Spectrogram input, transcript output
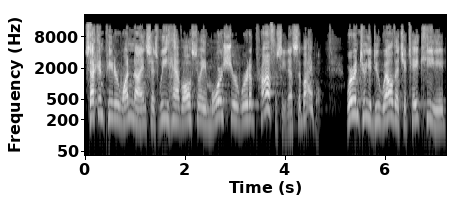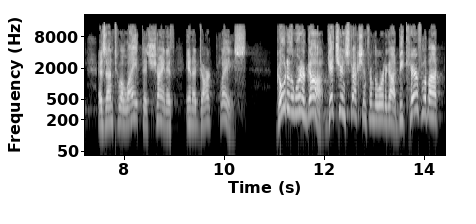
2 Peter 1 9 says, We have also a more sure word of prophecy. That's the Bible. Whereunto you do well that you take heed as unto a light that shineth in a dark place. Go to the Word of God. Get your instruction from the Word of God. Be careful about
